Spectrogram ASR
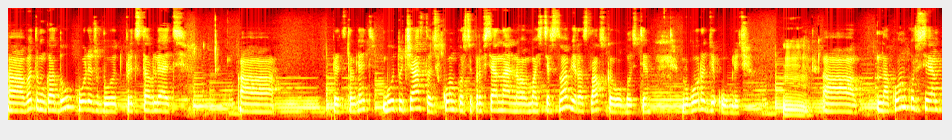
В этом году колледж будет представлять представлять, будет участвовать в конкурсе профессионального мастерства в Ярославской области, в городе Углич. Mm. А, на конкурсе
